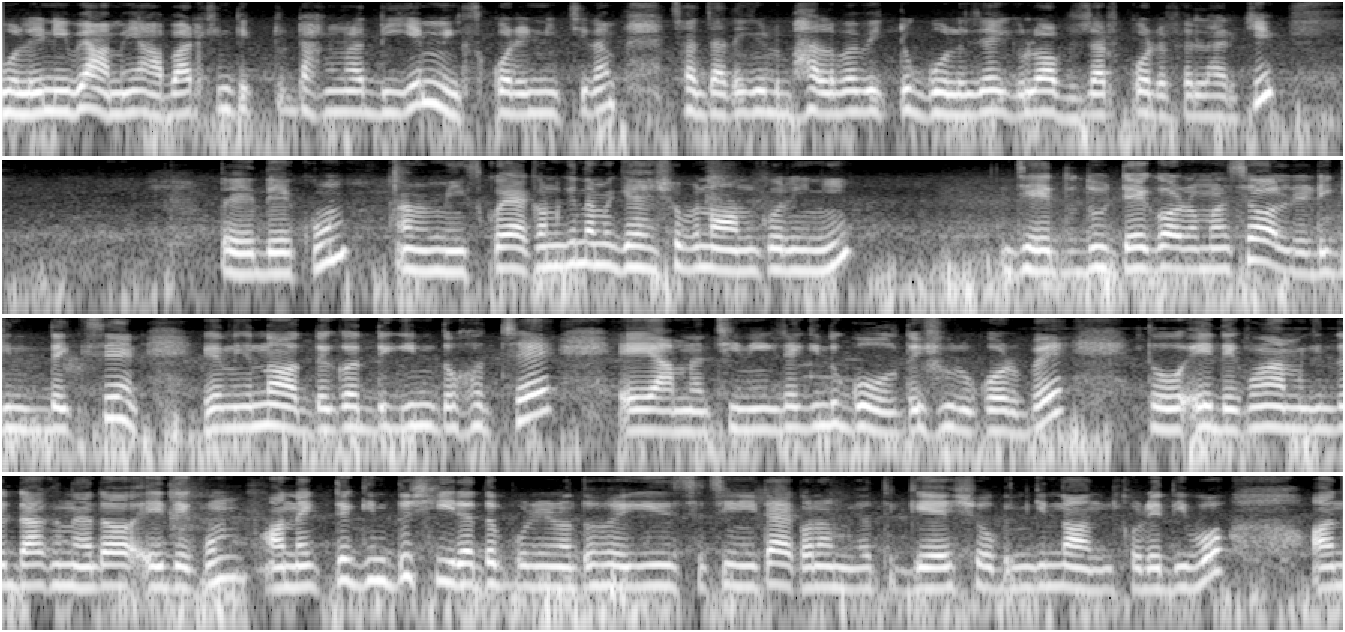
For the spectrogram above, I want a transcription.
গলে নিবে। আমি আবার কিন্তু একটু ঢাকনা দিয়ে মিক্স করে নিচ্ছিলাম যাতে এগুলো ভালোভাবে একটু গলে যায়, এগুলো অবজার্ভ করে ফেলে আর কি। তো এই দেখুন, আমি মিক্স করে, এখন কিন্তু আমি গ্যাস ওভেন অন করিনি। যেহেতু দুইটাই গরম আছে অলরেডি কিন্তু দেখছেন, এখানে কিন্তু অর্ধেক অর্ধেক কিন্তু হচ্ছে, এই আপনার চিনিটা কিন্তু গলতে শুরু করবে। তো এই দেখুন, আমি কিন্তু ডাকনাটা, এই দেখুন, অনেকটা কিন্তু শিরাতে পরিণত হয়ে গিয়েছে চিনিটা। এখন আমি হচ্ছে গ্যাস ওভেন কিন্তু অন করে দিব। অন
